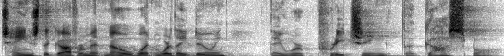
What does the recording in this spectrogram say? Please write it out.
change the government. No, what were they doing? They were preaching the gospel.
